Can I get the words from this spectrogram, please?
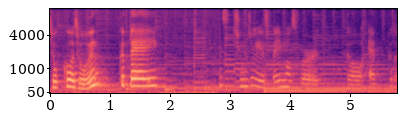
좋고 좋은 good day. Chungju is famous for the apple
